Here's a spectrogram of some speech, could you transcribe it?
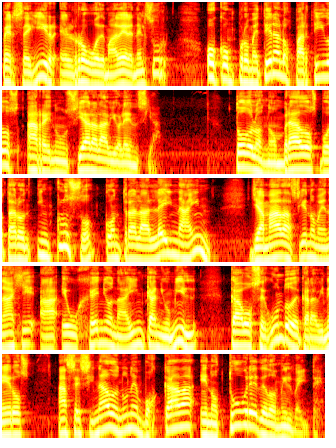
perseguir el robo de madera en el sur o comprometer a los partidos a renunciar a la violencia. Todos los nombrados votaron incluso contra la ley Naín, llamada haciendo homenaje a Eugenio Naín Cañumil, cabo segundo de carabineros, asesinado en una emboscada en octubre de 2020.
